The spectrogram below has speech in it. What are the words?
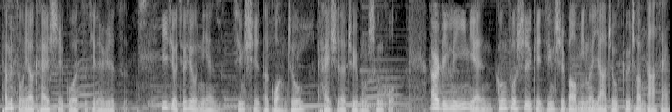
他们总要开始过自己的日子。一九九九年，金池到广州开始了追梦生活。二零零一年，工作室给金池报名了亚洲歌唱大赛，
